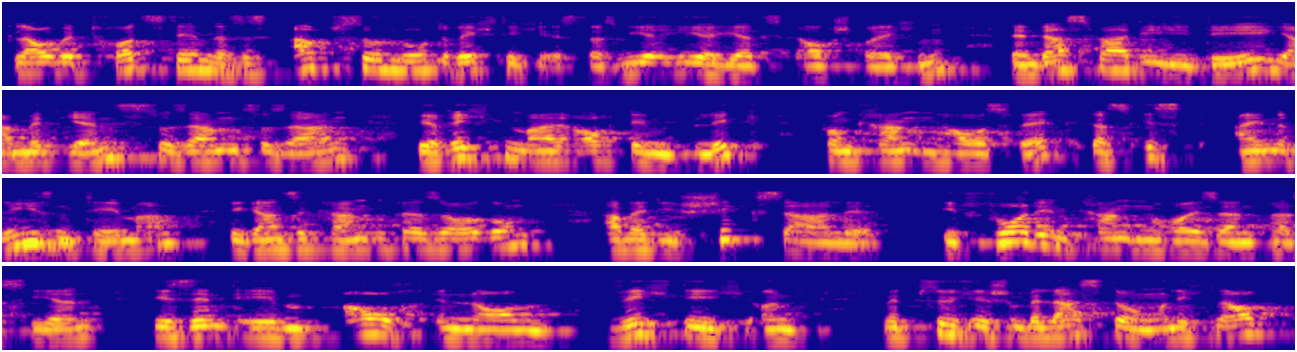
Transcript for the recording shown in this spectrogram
glaube trotzdem, dass es absolut richtig ist, dass wir hier jetzt auch sprechen. Denn das war die Idee, ja mit Jens zusammen zu sagen, wir richten mal auch den Blick vom Krankenhaus weg. Das ist ein Riesenthema, die ganze Krankenversorgung. Aber die Schicksale, die vor den Krankenhäusern passieren, die sind eben auch enorm wichtig und mit psychischen Belastungen. Und ich glaube,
